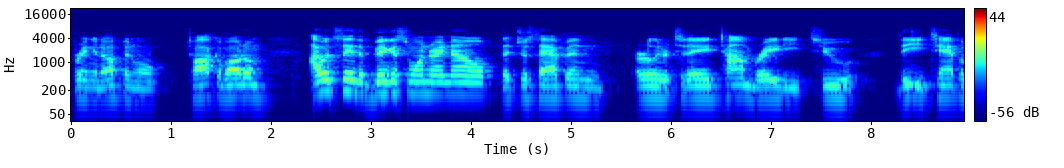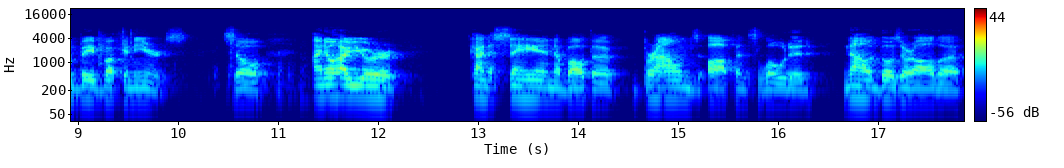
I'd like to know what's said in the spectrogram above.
bring it up and we'll talk about them. I would say the biggest one right now that just happened earlier today Tom Brady to the Tampa Bay Buccaneers. So I know how you were kind of saying about the Browns offense loaded. Now those are all the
